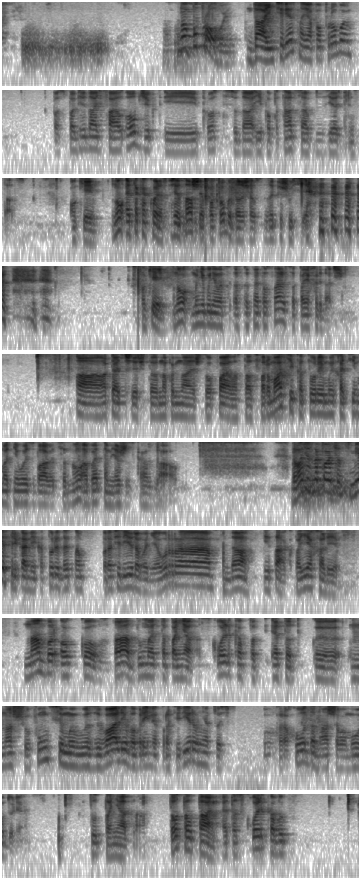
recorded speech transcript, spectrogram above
Ну, попробуй. Да, интересно, я попробую передать файл object и просто сюда и попытаться сделать принстацию. Окей. Ну, это какой-то. Спасибо, Саша, я попробую, даже сейчас запишу все. Окей, ну, мы не будем от, от этого останавливаться, поехали дальше. А, опять же, я что-то напоминаю, что файл остался в формате, который мы хотим от него избавиться, но об этом я уже сказал. Давайте знакомиться с метриками, которые дают нам профилирование. Ура! Да, итак, поехали. Number of calls, да, думаю, это понятно. Сколько этот, э, нашу функцию мы вызывали во время профилирования, то есть прохода нашего модуля. Тут понятно. Total time – это сколько вы,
